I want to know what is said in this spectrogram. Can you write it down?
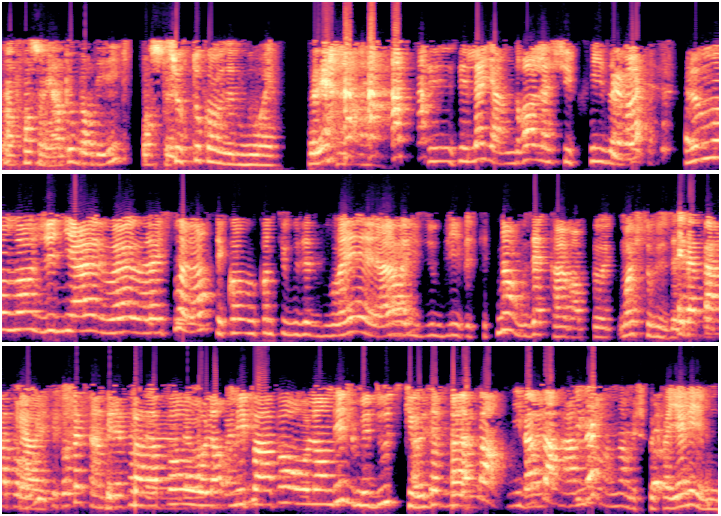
En France, on est un peu bordélique. Je pense que. Surtout quand vous êtes bourré. Ouais. C'est là, il y a un grand lâcher prise. C'est vrai. Le moment génial, ouais, voilà, et tout. Alors, c'est comme quand tu vous êtes bourré, alors Ouais. ils oublient. Parce que sinon, vous êtes quand même un peu. Moi, je trouve que vous êtes. Et bah, un peu par rapport à c'est pour ça que c'est Mais intéressant. par rapport Hollandais, compagnie. mais par rapport aux Hollandais, je me doute que Ah, vous êtes va pas, n'y va pas. Ah non, non, mais je peux pas y aller. Mais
